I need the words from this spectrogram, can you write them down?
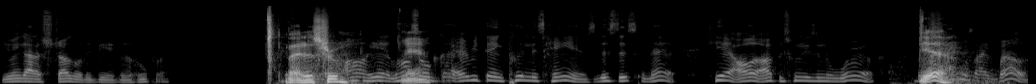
you ain't gotta struggle to be a good hooper. That is true. Oh yeah, Lonzo got everything put in his hands. This, this, and that. He had all the opportunities in the world. But Yeah. KD was like, bro.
